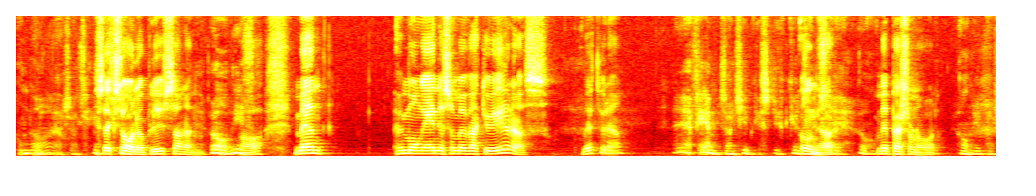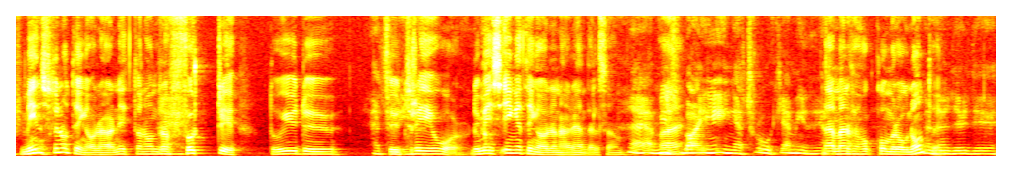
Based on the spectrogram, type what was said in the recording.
hon bodde där. Så att, Sexualupplysaren? Ja, visst. Ja. Men hur många är ni som evakueras? Vet du det? 15-20 stycken. ska jag Ungar? Ja, Med personal? Ja. Minns du någonting av det här? 1940, då är ju du, du är tre år. Du minns ingenting av den här händelsen? Nej, jag minns Nej. bara inga tråkiga minnen. Nej, men kommer du ihåg någonting? men det, det,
